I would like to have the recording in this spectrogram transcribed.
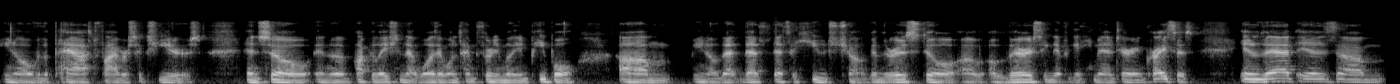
you know, over the past five or six years. And so, in the population that was at one time 30 million people, um, you know that that's that's a huge chunk, and there is still a, a very significant humanitarian crisis, and that is um,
